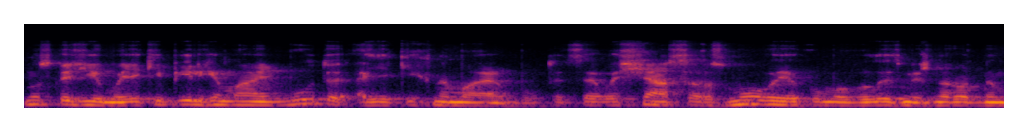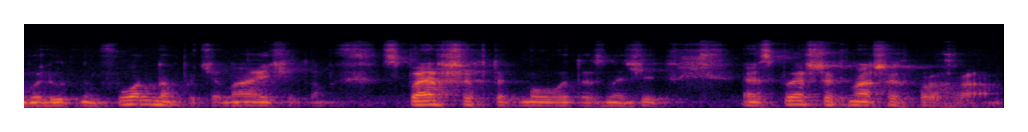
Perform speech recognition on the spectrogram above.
Ну скажімо, які пільги мають бути, а яких не має бути. Це весь час розмови, яку ми вели з міжнародним валютним фондом, починаючи там з перших, так мовити, значить, з перших наших програм.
